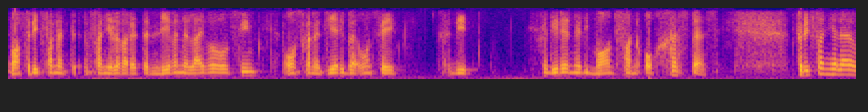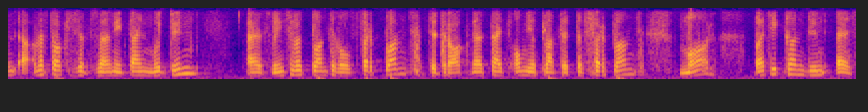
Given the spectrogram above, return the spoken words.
Maar vir die van het, van julle wat dit in lewende lywe wil sien, ons gaan dit weer by ons sê gedurende die maand van Augustus. Vir die van julle ander taakies wat nou in die tuin moet doen, as mense wat plante wil verplant, dit raak nou tyd om jou plante te verplant, maar Wat jy kan doen is,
